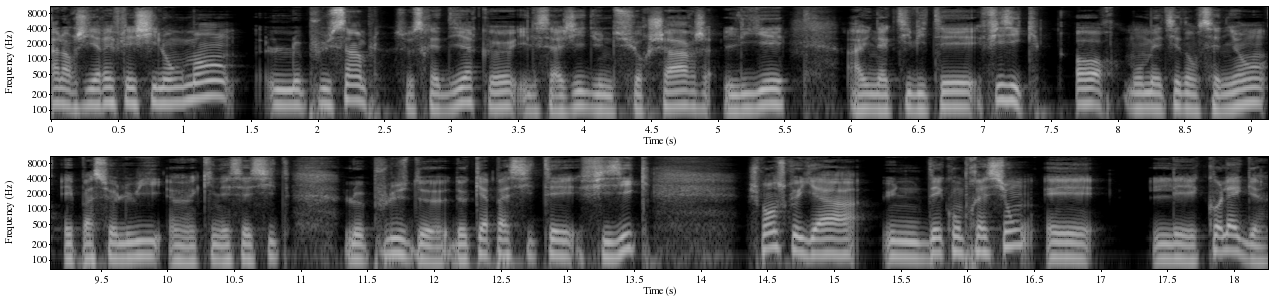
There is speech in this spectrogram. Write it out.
Alors j'y ai réfléchi longuement. Le plus simple, ce serait de dire qu'il s'agit d'une surcharge liée à une activité physique. Or, mon métier d'enseignant est pas celui euh, qui nécessite le plus de, de capacité physique. Je pense qu'il y a une décompression et les collègues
